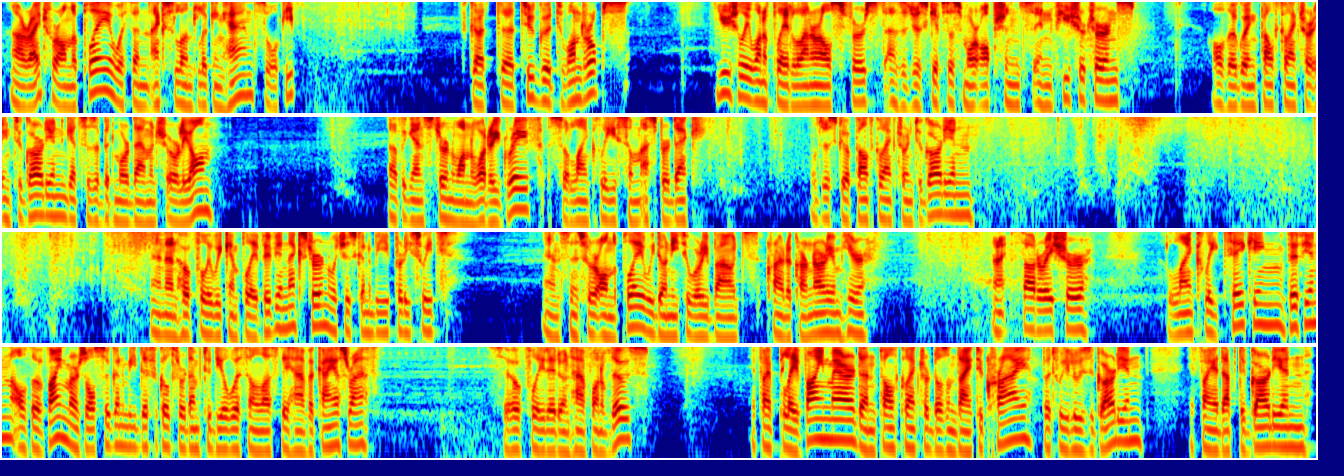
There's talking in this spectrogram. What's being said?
Alright, we're on the play with an excellent looking hand, so we'll keep. We've got uh, two good one-drops. Usually want to play the Llanowar first, as it just gives us more options in future turns. Although going Pelt Collector into Guardian gets us a bit more damage early on. Up against turn 1 Watery Grave, so likely some Esper deck. We'll just go Pelt Collector into Guardian. And then hopefully we can play Vivien next turn, which is going to be pretty sweet. And since we're on the play, we don't need to worry about Crowd of Carnarium here. Alright, Thought Erasure. Likely taking Vivien, although Vinemare is also going to be difficult for them to deal with unless they have a Kaya's Wrath. So hopefully they don't have one of those. If I play Vinemare, then Pelt Collector doesn't die to Cry, but we lose the Guardian. If I adapt the Guardian,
